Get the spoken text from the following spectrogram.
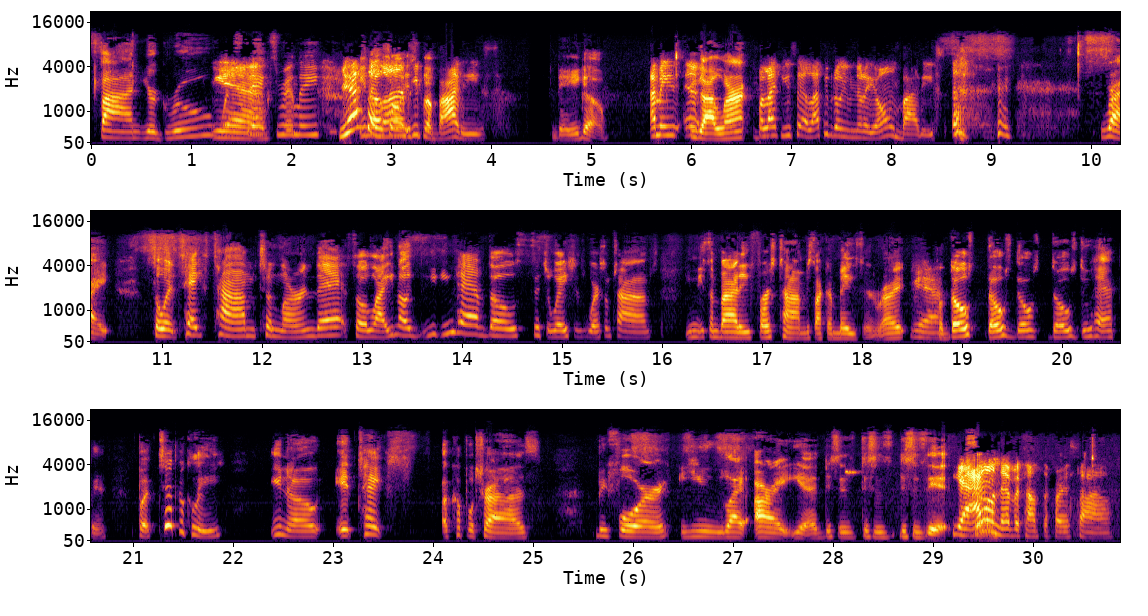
find your groove Yeah. with sex. Really, You have You to know, so learn people's bodies. there you go. I mean, You gotta learn, but like you said, a lot of people don't even know their own bodies. right? So it takes time to learn that. So like, you know, you, you have those situations where sometimes you meet somebody first time, it's like amazing, right? yeah. So those those those those do happen. But typically, you know, it takes a couple tries before you like, all right, yeah, this is this is this is it. Yeah, So, I don't never count the first time.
